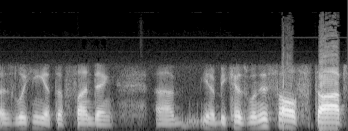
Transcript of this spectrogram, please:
is looking at the funding. Uh, you know, because when this all stops,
